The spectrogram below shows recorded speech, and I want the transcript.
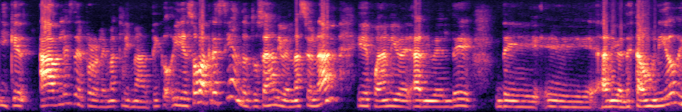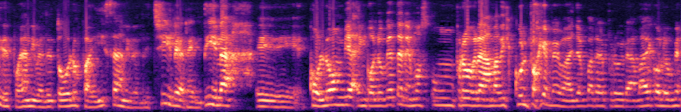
y que hables del problema climático y eso va creciendo entonces a nivel nacional y después a nivel a nivel de, eh, a nivel de Estados Unidos y después a nivel de todos los países a nivel de Chile Argentina eh, Colombia. En Colombia tenemos un programa disculpa que me vayan para el programa de Colombia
